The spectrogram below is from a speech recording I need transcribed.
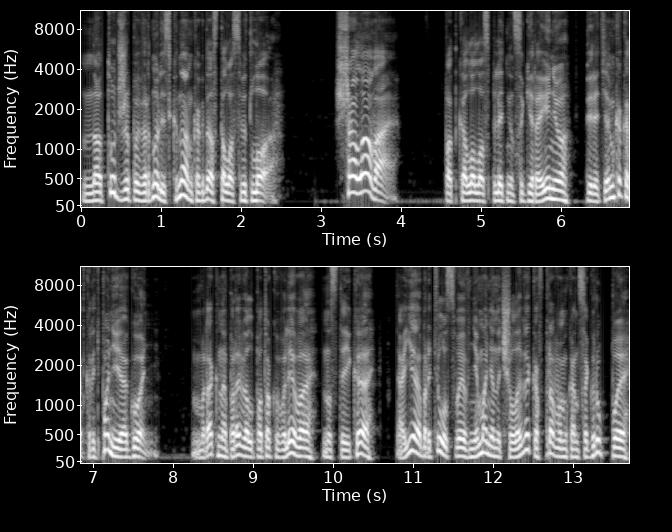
но тут же повернулись к нам, когда стало светло. «Шалава!» — подколола сплетница героиню, перед тем, как открыть по ней огонь. Мрак направил поток влево, на стояка, а я обратила свое внимание на человека в правом конце группы,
